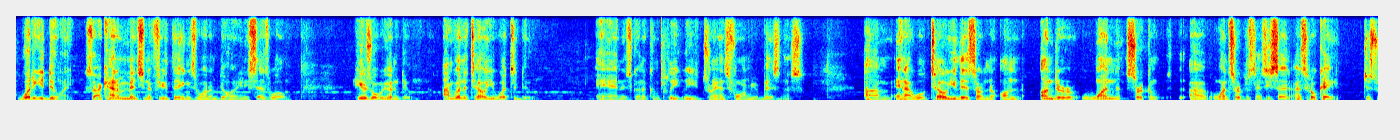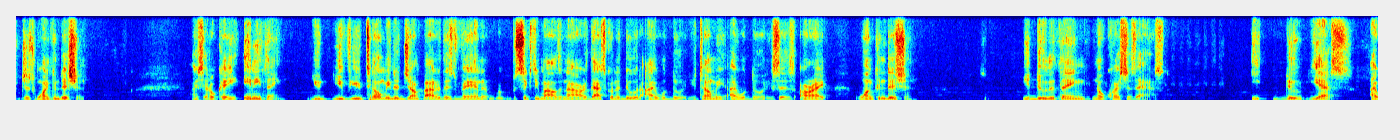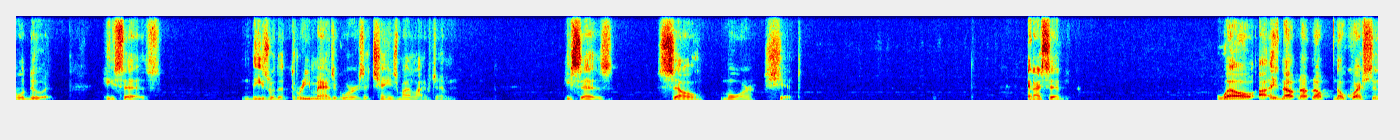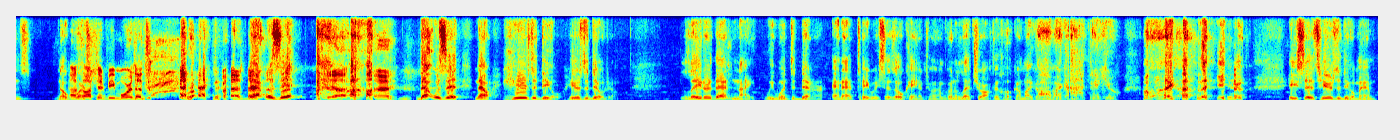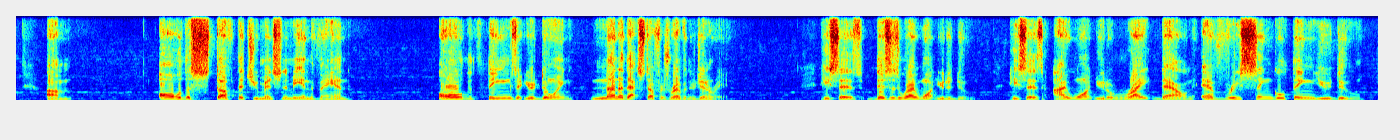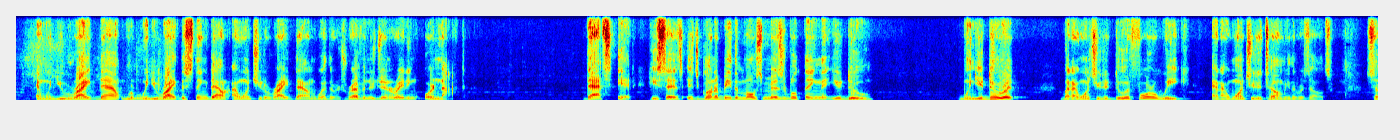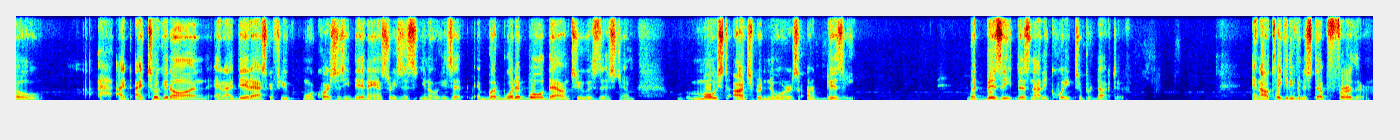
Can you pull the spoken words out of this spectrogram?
what are you doing?" So I kind of mentioned a few things what I'm doing, and he says, "Well, here's what we're going to do. I'm going to tell you what to do, and it's going to completely transform your business. Um, and I will tell you this on on under one circum uh, one circumstance." He said, "I said, okay, just just one condition." I said, "Okay, anything." You you you tell me to jump out of this van at 60 miles an hour that's going to do it i will do it. You tell me i will do it. He says all right one condition. You do the thing no questions asked. Dude yes i will do it. He says these were the three magic words that changed my life jim. He says sell more shit. And i said well, uh, no, no, no, no questions. No questions. I question. thought there'd be more than that. that was it. yeah. that was it. Now, here's the deal. Here's the deal, Jim. Later that night, we went to dinner, and at table, he says, Okay, Antonio, I'm going to let you off the hook. I'm like, Oh my God, thank you. Oh my God, thank you. He says, Here's the deal, man. Um, all the stuff that you mentioned to me in the van, all the things that you're doing, none of that stuff is revenue generating. He says, This is what I want you to do. He says, I want you to write down every single thing you do. And when you write down, when you write this thing down, I want you to write down whether it's revenue generating or not. That's it. He says, It's going to be the most miserable thing that you do when you do it, but I want you to do it for a week and I want you to tell me the results. So I, I took it on and I did ask a few more questions. He did answer. He's just, you know, he said, but what it boiled down to is this, Jim. Most entrepreneurs are busy, but busy does not equate to productive. And I'll take it even a step further.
